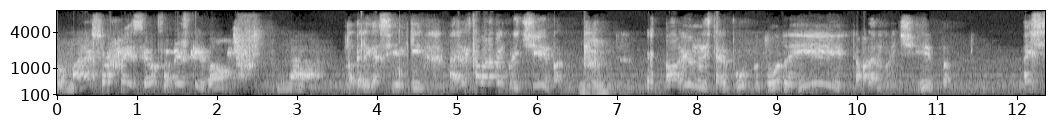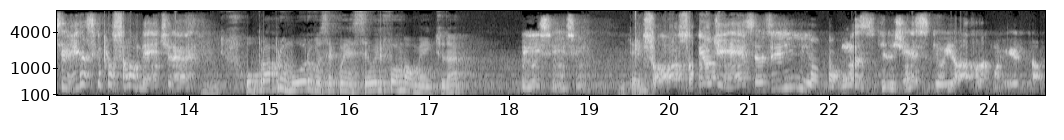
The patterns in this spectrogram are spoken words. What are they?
o Márcio ela conheceu, foi meu escrivão na, na delegacia aqui. Aí ela que trabalhava em Curitiba. Uhum. ali o Ministério Público todo aí, trabalhava em Curitiba. A gente se via assim profissionalmente, né? O próprio Moro você conheceu ele formalmente, né? Sim, sim, sim. Entendi. Só, só em audiências e algumas diligências que eu ia lá falar com ele e tal.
